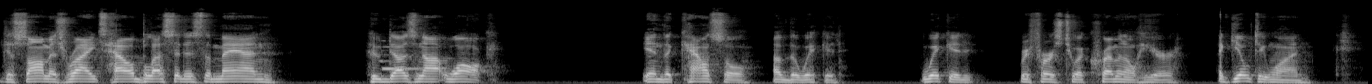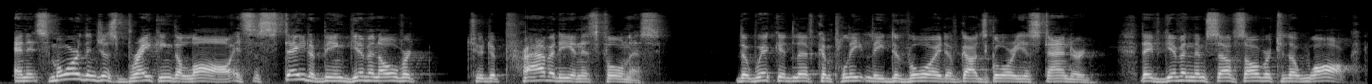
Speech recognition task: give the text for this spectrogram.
The psalmist writes, How blessed is the man who does not walk in the counsel of the wicked. Wicked refers to a criminal here, a guilty one. And it's more than just breaking the law, it's a state of being given over to depravity in its fullness. The wicked live completely devoid of God's glorious standard. They've given themselves over to the walk,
